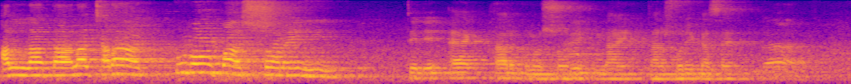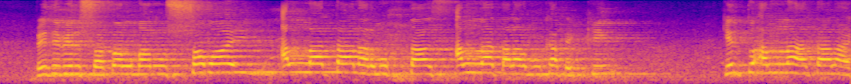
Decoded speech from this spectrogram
আল্লাহ তালা ছাড়া কোনো উপাস্য নেই। তিনি এক, তার কোনো শরিক নাই, তার শরিক আছে। পৃথিবীর সকল মানুষ সবাই আল্লাহ তালার মুখতাজ, আল্লাহ তালার মুখাপেক্ষী। কিন্তু আল্লাহ তালা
